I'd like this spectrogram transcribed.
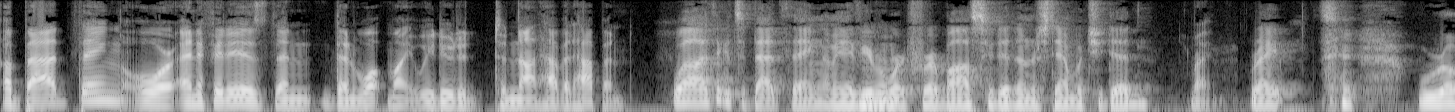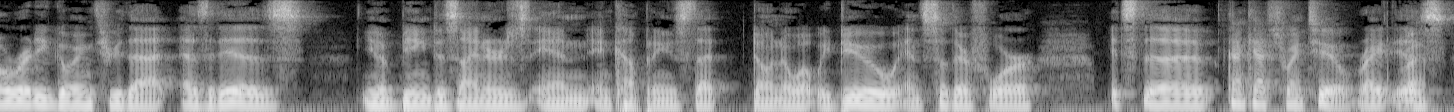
a bad thing or and if it is then then what might we do to to not have it happen? Well, I think it's a bad thing. I mean, have you ever mm-hmm. worked for a boss who didn't understand what you did? Right. right? We're already going through that as it is, you know, being designers in, in companies that don't know what we do. And so therefore it's the kind of catch 22, right? Is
